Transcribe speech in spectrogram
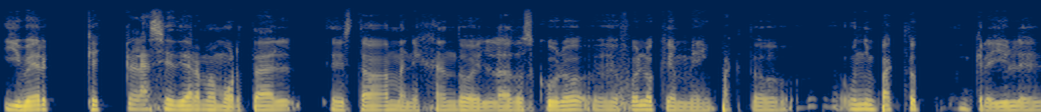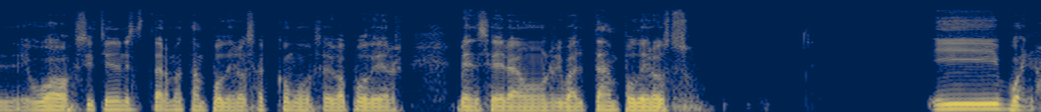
y ver qué clase de arma mortal estaba manejando el lado oscuro eh, fue lo que me impactó, un impacto increíble. wow, si tienen esta arma tan poderosa, ¿cómo se va a poder vencer a un rival tan poderoso? Y bueno,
